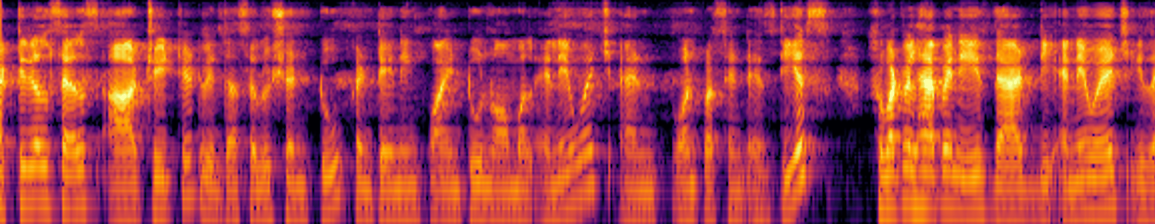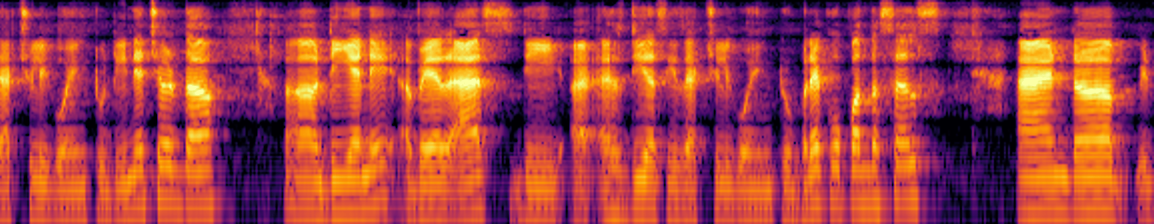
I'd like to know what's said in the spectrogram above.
bacterial cells are treated with the solution 2 containing 0.2 normal NaOH and 1 percent SDS so, what will happen is that the NaOH is actually going to denature the uh, DNA whereas the uh, SDS is actually going to break open the cells and uh, it,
